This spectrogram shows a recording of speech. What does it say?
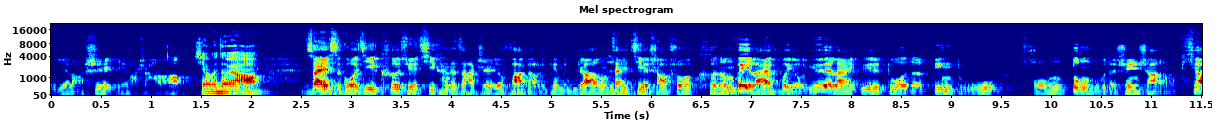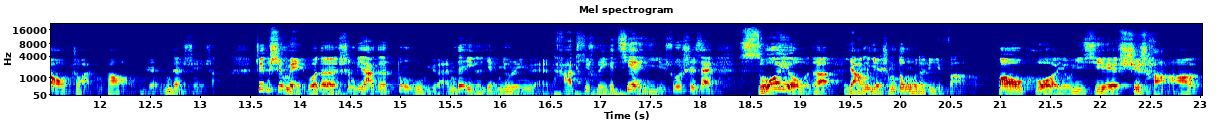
尹烨老师。尹老师好，香飞同学好。Science 国际科学期刊的杂志又发表了一篇文章，在介绍说，可能未来会有越来越多的病毒从动物的身上跳转到人的身上。这个是美国的圣地亚哥动物园的一个研究人员，他提出了一个建议，说是在所有的养野生动物的地方，包括有一些市场、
